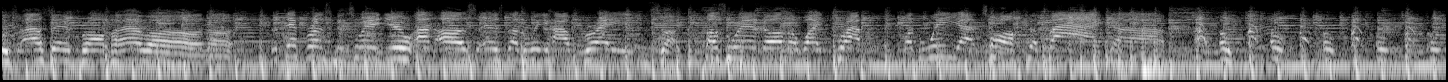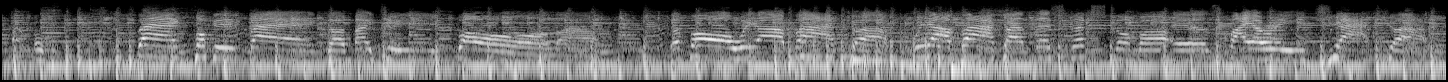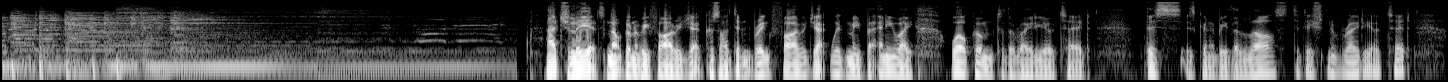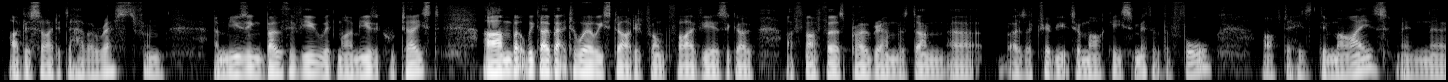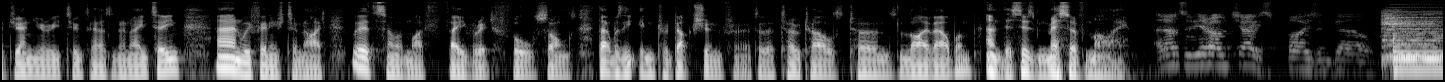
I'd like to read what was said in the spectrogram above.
knows as in from heaven. The difference between you and us is that we have brains. Cause we're not the white crap, but we talk back. Oh, oh, oh, oh, bang, fucking bang, the mighty ball. Before we are back, we are back, and this next number is Fiery Jack. Actually, it's not going to be Fiery Jack because I didn't bring Fiery Jack with me. But anyway, welcome to the Radio Ted. This is going to be the last edition of Radio Ted. I've decided to have a rest from amusing both of you with my musical taste. Um, but we go back to where we started from five years ago. Uh, My first program was done uh, as a tribute to Marquis Smith of the Fall after his demise in uh, January 2018. And we finished tonight with some of my favourite Fall songs. That was the introduction for, to the Totale's Turns live album. And this is Mess of My. and out of your own choice, boys and girls.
